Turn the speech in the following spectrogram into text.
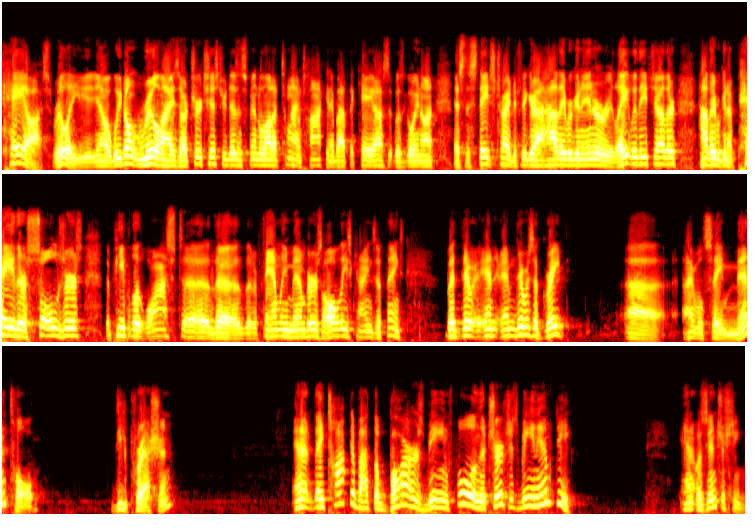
chaos, really. You know, we don't realize our church history doesn't spend a lot of time talking about the chaos that was going on as the states tried to figure out how they were going to interrelate with each other, how they were going to pay their soldiers, the people that lost uh, the, the family members, all these kinds of things. But there, and, and there was a great, uh, I will say, mental depression. And they talked about the bars being full and the churches being empty. And it was interesting.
